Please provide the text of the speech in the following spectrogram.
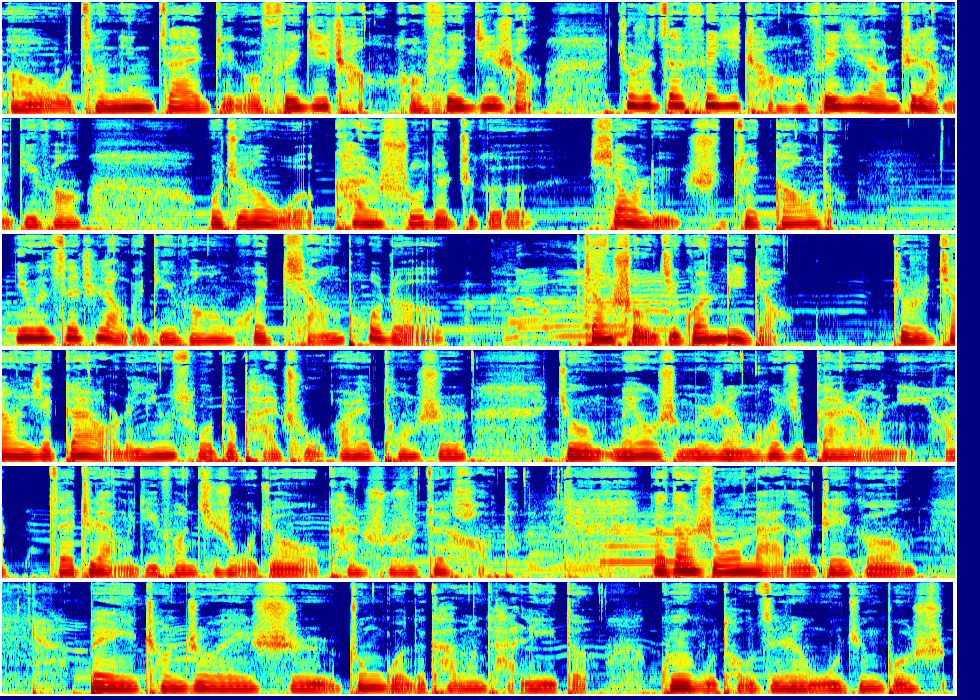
呃，我曾经在这个飞机场和飞机上，就是在飞机场和飞机上这两个地方，我觉得我看书的这个效率是最高的，因为在这两个地方会强迫着将手机关闭掉。就是将一些干扰的因素都排除，而且同时就没有什么人会去干扰你啊。在这两个地方，其实我觉得看书是最好的。那当时我买了这个被称之为是中国的凯文·凯利的硅谷投资人吴军博士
